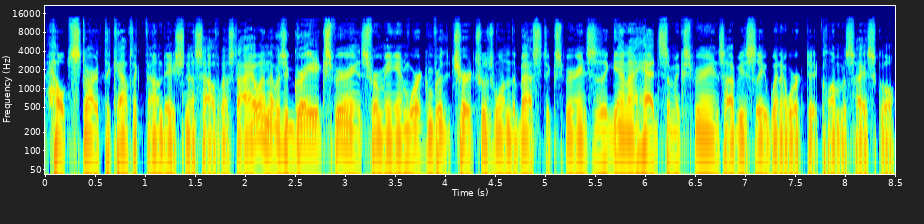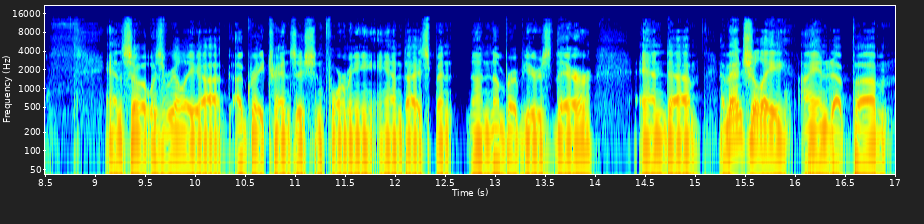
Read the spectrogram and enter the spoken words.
helped start the Catholic Foundation of Southwest Iowa, and that was a great experience for me. And working for the church was one of the best experiences. Again, I had some experience, obviously, when I worked at Columbus High School. And so it was really a, a great transition for me, and I spent a number of years there. And uh, eventually, I ended up um,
